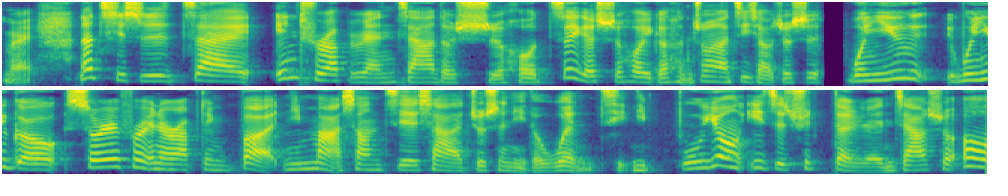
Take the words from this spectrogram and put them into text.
Right，那其实，在 interrupt 人家的时候，这个时候一个很重要的技巧就是 when you when you go sorry for interrupting, but 你马上接下来就是你的问题，你不用一直去等人家说哦，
